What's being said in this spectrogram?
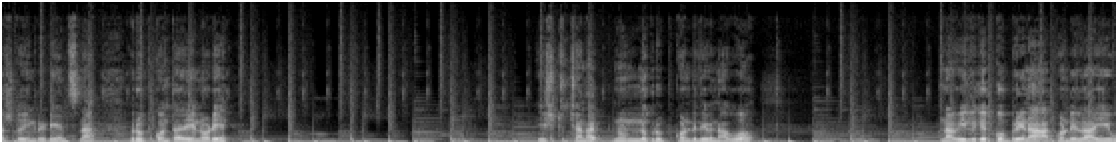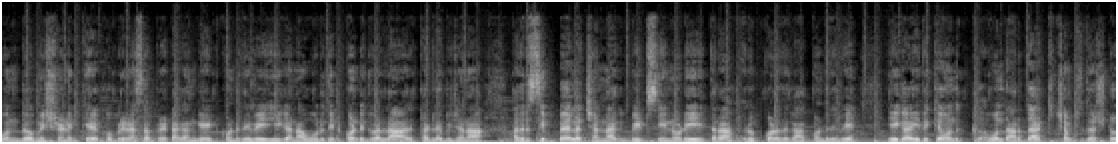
ಅಷ್ಟು ಇಂಗ್ರೀಡಿಯೆಂಟ್ಸ್ನ ರುಬ್ಕೊಂತ ಇದೀವಿ ನೋಡಿ ಇಷ್ಟು ಚೆನ್ನಾಗಿ ನುಣ್ಣಗೆ ರುಬ್ಕೊಂಡಿದ್ದೀವಿ ನಾವು. ನಾವು ಇಲ್ಲಿಗೆ ಕೊಬ್ಬರಿನ ಹಾಕೊಂಡಿಲ್ಲ ಈ ಒಂದು ಮಿಶ್ರಣಕ್ಕೆ. ಕೊಬ್ಬರಿನ ಸಪ್ರೇಟಾಗಿ ಹಂಗೆ ಇಟ್ಕೊಂಡಿದೀವಿ. ಈಗ ನಾವು ಹುರಿದಿಟ್ಕೊಂಡಿದ್ವಲ್ಲ ಕಡಲೆ ಬೀಜನ, ಅದ್ರ ಸಿಪ್ಪೆ ಎಲ್ಲ ಚೆನ್ನಾಗಿ ಬಿಡಿಸಿ ನೋಡಿ ಈ ತರ ರುಬ್ಕೊಳ್ಳೋದಕ್ಕೆ ಹಾಕೊಂಡಿದೀವಿ. ಈಗ ಇದಕ್ಕೆ ಒಂದು ಒಂದು ಅರ್ಧ ಚಮಚದಷ್ಟು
